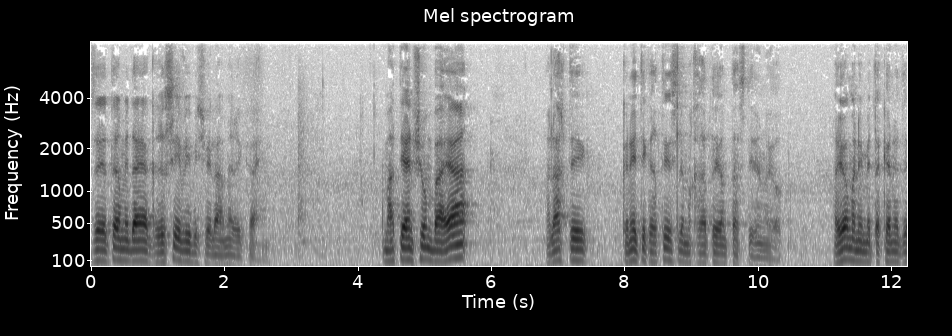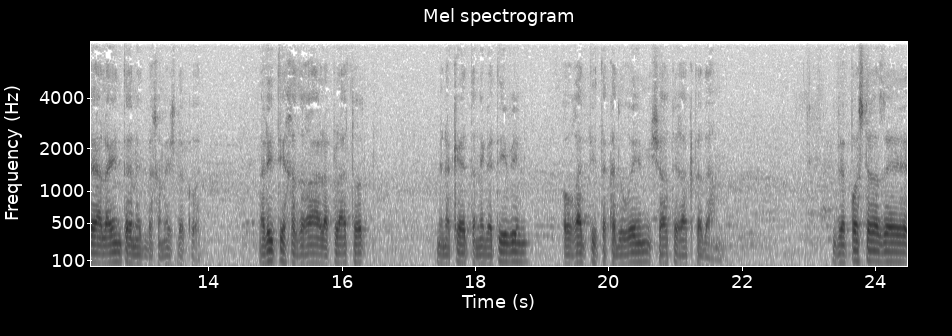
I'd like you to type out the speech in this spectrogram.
זה יותר מדי אגרסיבי בשביל האמריקאים. אמרתי, אין שום בעיה, הלכתי, קניתי כרטיס, למחרת היום טסתי לניו יורק. היום אני מתקן את זה על האינטרנט בחמש דקות. עליתי חזרה על הפלטות, מנקה את הנגטיבים, הורדתי את הכדורים, השארתי רק את הדם. והפוסטר הזה,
